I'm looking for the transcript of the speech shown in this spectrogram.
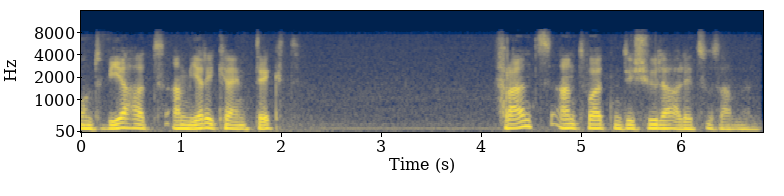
und wer hat Amerika entdeckt? Franz, antworten die Schüler alle zusammen.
